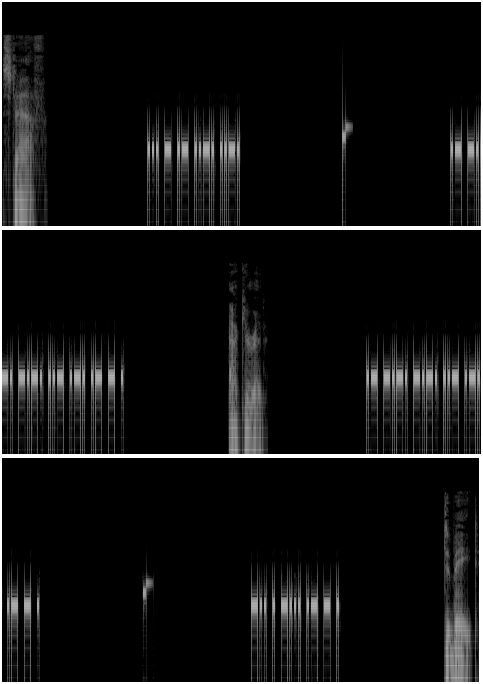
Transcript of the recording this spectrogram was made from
Staff. Accurate. Debate.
